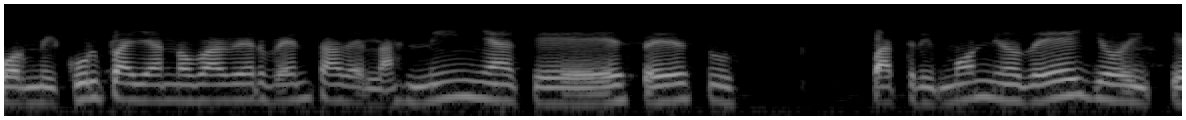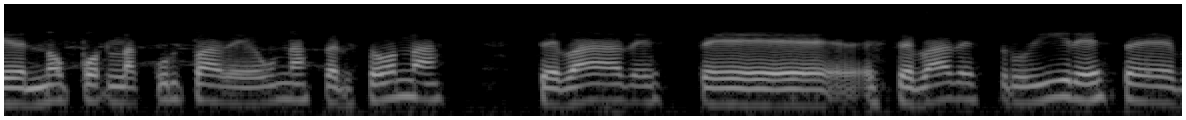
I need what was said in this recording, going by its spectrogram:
por mi culpa ya no va a haber venta de las niñas, que ese es su patrimonio de ellos y que no por la culpa de una persona se va a este se va a destruir ese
